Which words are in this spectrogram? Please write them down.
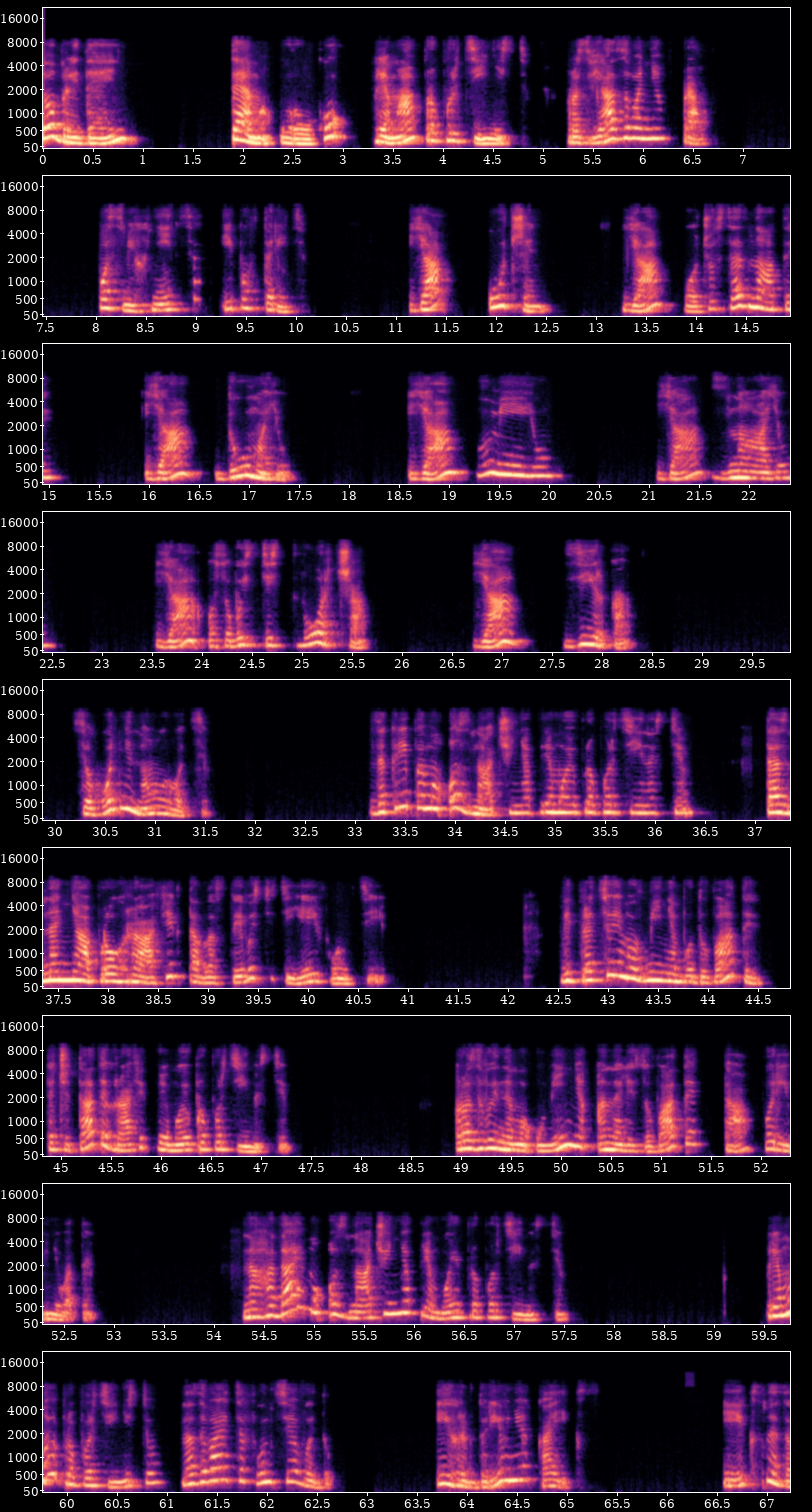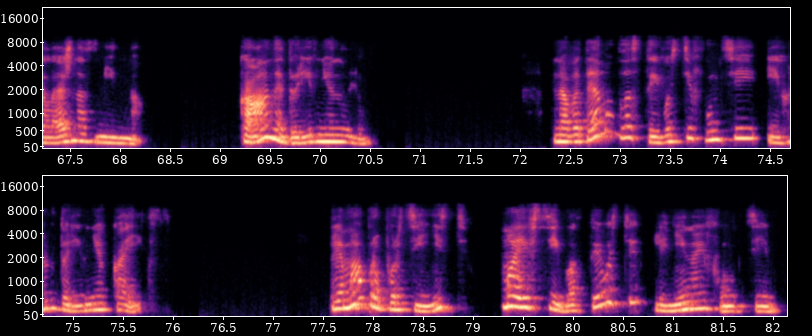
Добрий день. Тема уроку пряма пропорційність. Розв'язування вправ. Посміхніться і повторіть. Я учень. Я хочу все знати. Я думаю. Я вмію. Я знаю. Я особистість творча. Я зірка. Сьогодні на уроці закріпимо означення прямої пропорційності та знання про графік та властивості цієї функції. Відпрацюємо вміння будувати та читати графік прямої пропорційності. Розвинемо уміння аналізувати та порівнювати. Нагадаємо означення прямої пропорційності. Прямою пропорційністю називається функція виду y дорівнює kx. х незалежна змінна, k не дорівнює нулю. Наведемо властивості функції y дорівнює kx. Пряма пропорційність має всі властивості лінійної функції.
